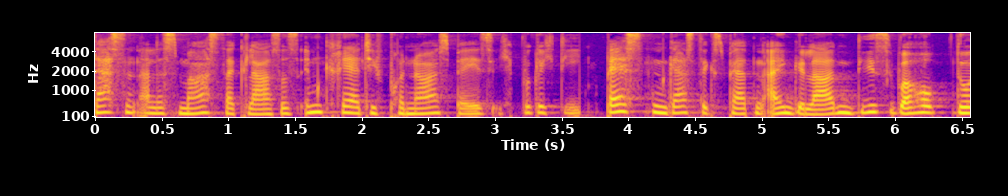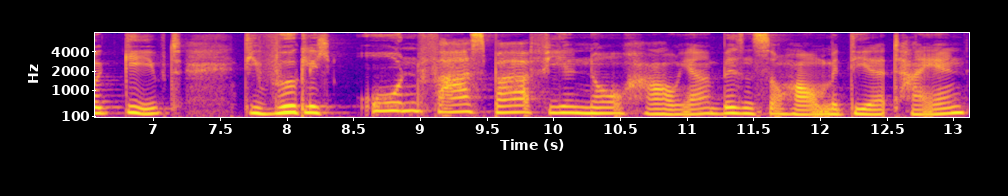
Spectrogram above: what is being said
das sind alles Masterclasses im Kreativpreneur Space. Ich habe wirklich die besten Gastexperten eingeladen, die es überhaupt nur gibt, die wirklich unfassbar viel Know-how, ja, Business Know-how mit dir teilen,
